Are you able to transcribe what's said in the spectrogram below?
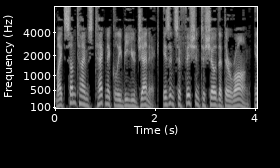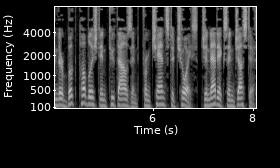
might sometimes technically be eugenic, isn't sufficient to show that they're wrong. In their book published in 2000, From Chance to Choice, Genetics and Justice,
